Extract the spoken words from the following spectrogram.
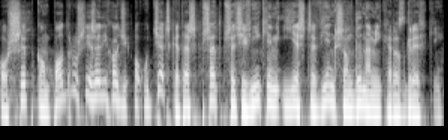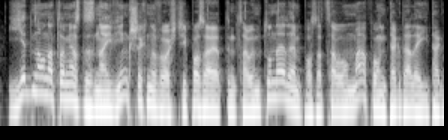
o szybką podróż, jeżeli chodzi o ucieczkę też przed przeciwnikiem i jeszcze większą dynamikę rozgrywki. Jedną natomiast z największych nowości, poza tym całym tunelem, poza całą mapą i tak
